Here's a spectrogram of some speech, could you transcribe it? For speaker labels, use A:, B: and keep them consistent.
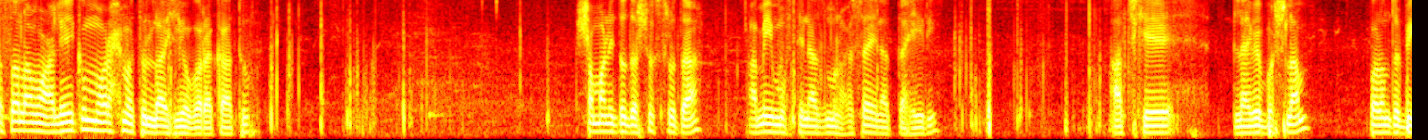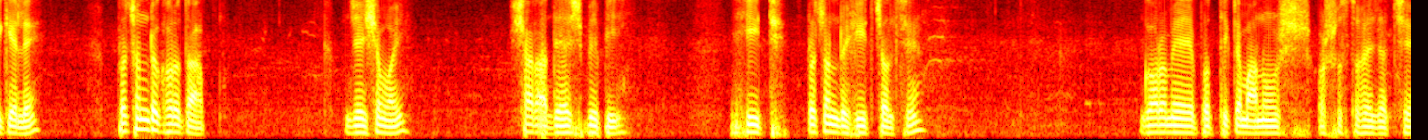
A: আসসালামু আলাইকুম ওরহমতুল্লাহি ওবরাকাত। সম্মানিত দর্শক শ্রোতা, আমি মুফতি নাজমুল হোসাইন তাহিরি আজকে লাইভে বসলাম, পরন্ত বিকেলে। প্রচণ্ড ঘরতাপ যেই সময় সারা দেশব্যাপী হিট, প্রচণ্ড হিট চলছে। গরমে প্রত্যেকটা মানুষ অসুস্থ হয়ে যাচ্ছে।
